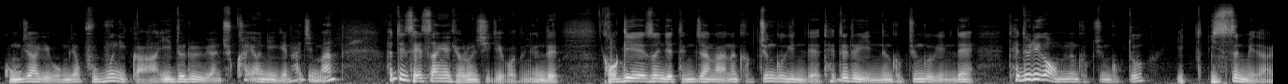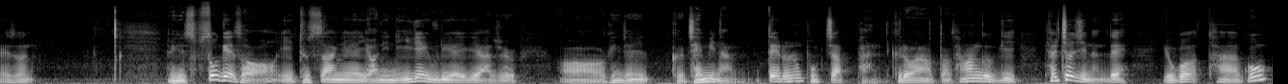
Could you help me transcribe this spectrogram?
공작이고 공작 부부니까 이들을 위한 축하연이긴 하지만 하여튼 세 쌍의 결혼식이거든요. 근데 거기에서 이제 등장하는 극중극인데 테두리 있는 극중극인데 테두리가 없는 극중극도 있, 있습니다. 그래서 여기 숲속에서 이 두 쌍의 연인이 이게 우리에게 아주 어 굉장히 그 재미난 때로는 복잡한 그러한 어떤 상황극이 펼쳐지는데 요것하고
